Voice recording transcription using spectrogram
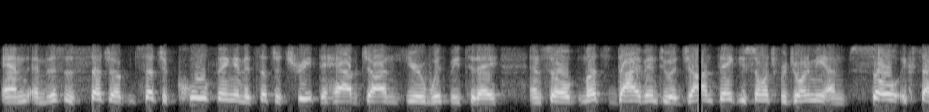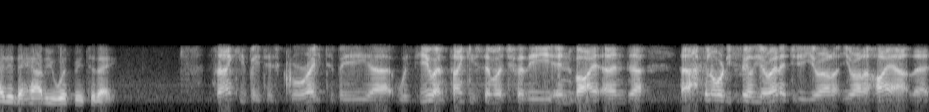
And and this is such a such a cool thing and it's such a treat to have John here with me today. And so let's dive into it. John, thank you so much for joining me. I'm so excited to have you with me today. Thank you, Pete. It's great to be uh, with you, and thank you so much for the invite. And uh, I can already feel your energy. You're on you're on a high out there,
